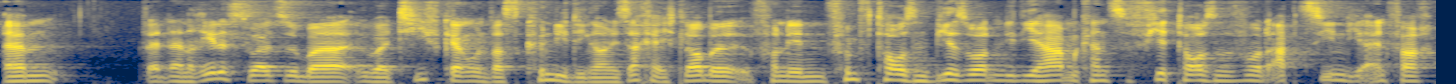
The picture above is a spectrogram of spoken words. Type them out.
ähm, dann redest du also über, über Tiefgang und was können die Dinger. Und ich sage ja, ich glaube, von den 5000 Biersorten, die die haben, kannst du 4500 abziehen, die einfach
